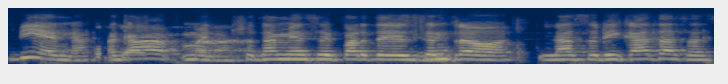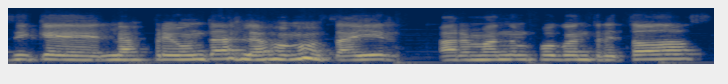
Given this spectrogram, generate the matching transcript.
Bien, acá, bueno, yo también soy parte del centro Las Uricatas, así que las preguntas las vamos a ir armando un poco entre todos.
